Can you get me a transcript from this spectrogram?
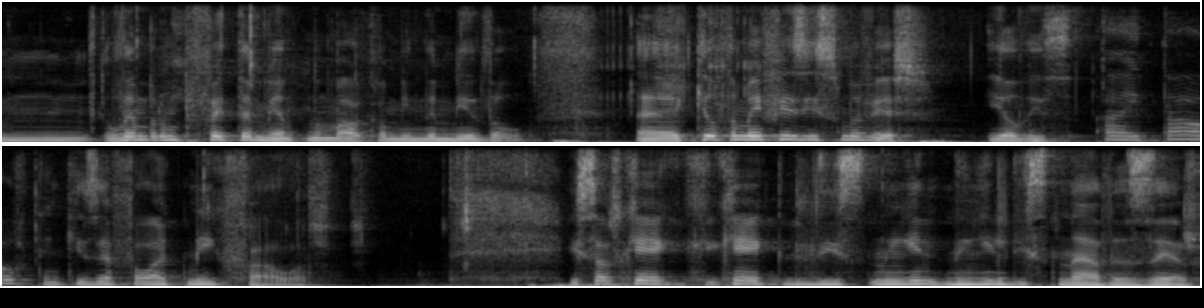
hum, lembro-me perfeitamente no Malcolm in the Middle ah, que ele também fez isso uma vez. E ele disse: Ah, e tal, quem quiser falar comigo, fala. E sabes quem é, que- quem é que lhe disse? Ninguém, ninguém lhe disse nada, zero.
